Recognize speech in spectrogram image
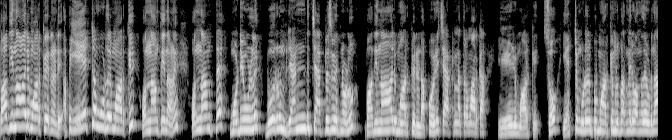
പതിനാല് മാർക്ക് വരുന്നുണ്ട്. അപ്പൊ ഏറ്റവും കൂടുതൽ മാർക്ക് ഒന്നാമത്തെ നിന്നാണ് ഒന്നാമത്തെ മൊഡ്യൂളിൽ വെറും രണ്ട് ചാപ്റ്റേഴ്സ് വരുന്നുള്ളൂ. പതിനാല് മാർക്ക് വരുന്നുണ്ട്. അപ്പോൾ ഒരു ചാപ്റ്ററിന് എത്ര മാർക്കാ ഏഴ് മാർക്ക് സോ ഏറ്റവും കൂടുതൽ ഇപ്പോൾ മാർക്ക് നമ്മൾ പറഞ്ഞതിൽ വന്നത് എവിടുന്ന?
